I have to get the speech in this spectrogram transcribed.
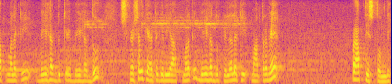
ఆత్మలకి బేహద్దుకే బేహద్దు స్పెషల్ కేటగిరీ ఆత్మలకి బేహద్దు పిల్లలకి మాత్రమే ప్రాప్తిస్తుంది.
